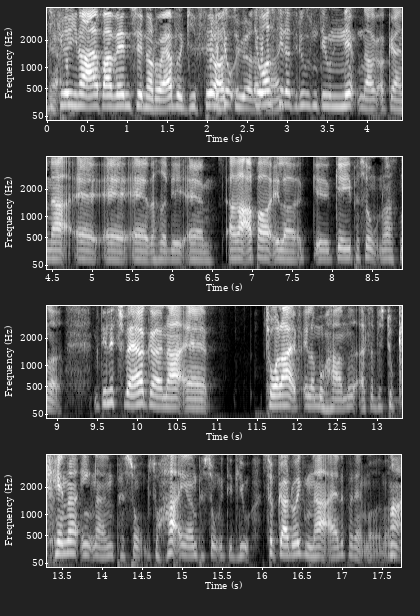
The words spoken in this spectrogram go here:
de ja. griner, ej, bare vent til, når du er blevet gift, det er Men også det, dyrt. Det er og også det, sådan der fidusen. Det er jo nemt nok at gøre nar af, af, af hvad hedder det, af araber eller gay personer og sådan noget. Men det er lidt sværere at gøre nar af Torleif eller Mohammed. Altså, hvis du kender en eller anden person, hvis du har en eller anden person i dit liv, så gør du ikke nar af det på den måde. vel? Nej,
